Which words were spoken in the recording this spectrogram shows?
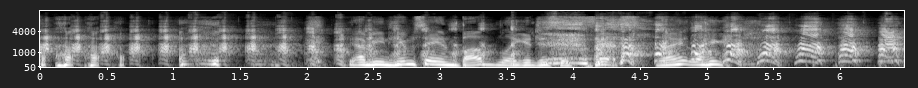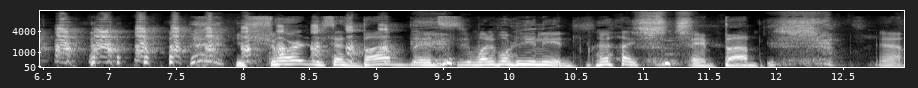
I mean, him saying "bub" like it just it fits, right? Like he's short. He says "bub." It's what more do you need? hey, bub. Yeah.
